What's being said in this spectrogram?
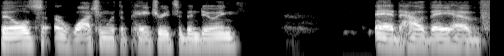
Bills are watching what the Patriots have been doing and how they have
